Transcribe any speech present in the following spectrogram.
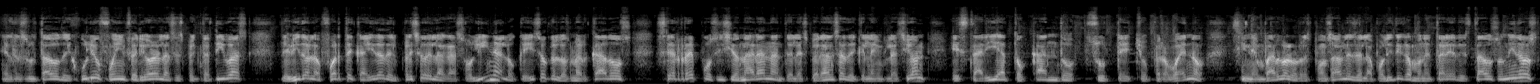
El resultado de julio fue inferior a las expectativas debido a la fuerte caída del precio de la gasolina, lo que hizo que los mercados se reposicionaran ante la esperanza de que la inflación estaría tocando su techo. Pero bueno, sin embargo, los responsables de la política monetaria de Estados Unidos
